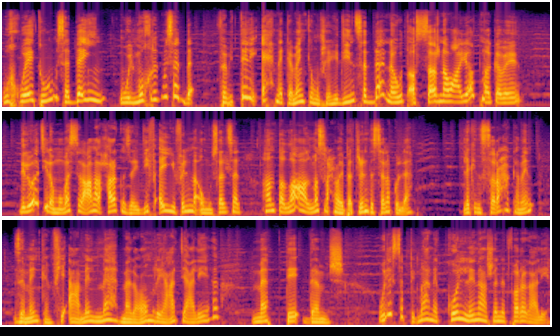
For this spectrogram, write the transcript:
واخواته مصدقين والمخرج مصدق. فبالتالي إحنا كمان كمشاهدين صدقنا وتأثرنا وعيطنا كمان. دلوقتي لو ممثل عمل حركة زي دي في أي فيلم أو مسلسل هنطلعه على المسرح وهيبقى ترند السنة كلها. لكن الصراحة كمان زمان كان في أعمال مهما العمر يعدي عليها ما بتقدمش. ولسه بتجمعنا كلنا عشان نتفرج عليها.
